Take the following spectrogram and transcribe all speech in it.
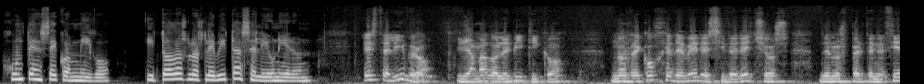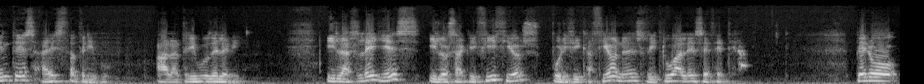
júntense conmigo. Y todos los levitas se le unieron. Este libro, llamado Levítico, nos recoge deberes y derechos de los pertenecientes a esta tribu, a la tribu de Leví y las leyes y los sacrificios, purificaciones, rituales, etc. Pero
